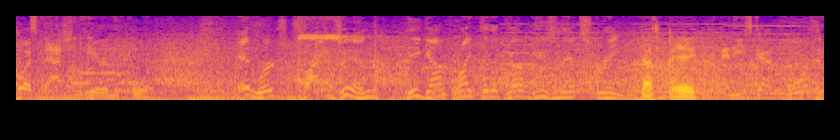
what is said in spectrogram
push fashion here in the fourth. Edwards drives in. He got right to the cup using that screen. That's big. And he's got more than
